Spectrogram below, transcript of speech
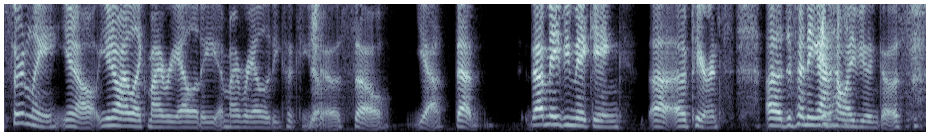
certainly, you know, you know, I like my reality and my reality cooking yeah. shows. So, yeah, that that may be making uh, appearance, uh, depending on if, how my viewing goes.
